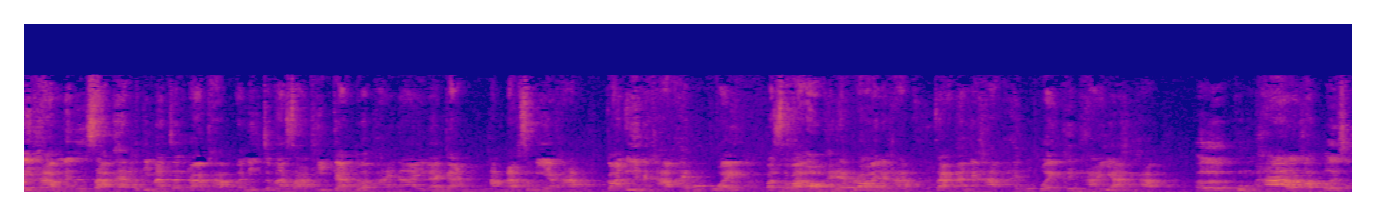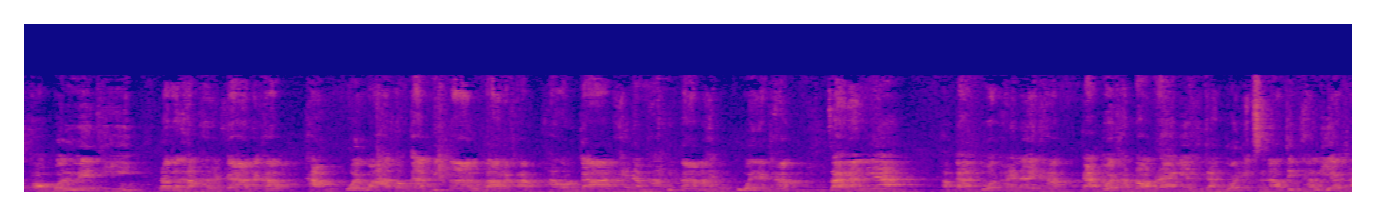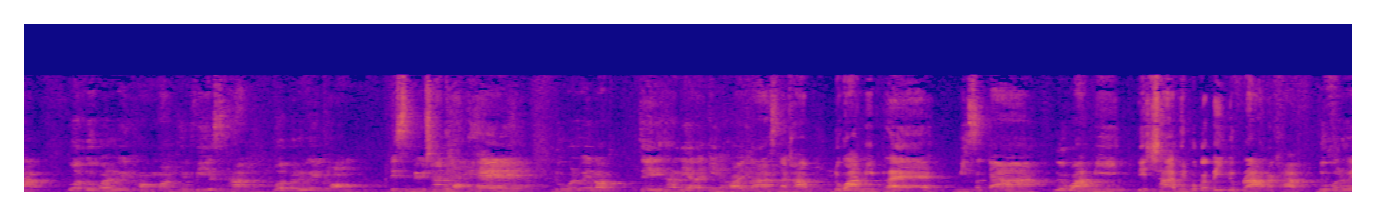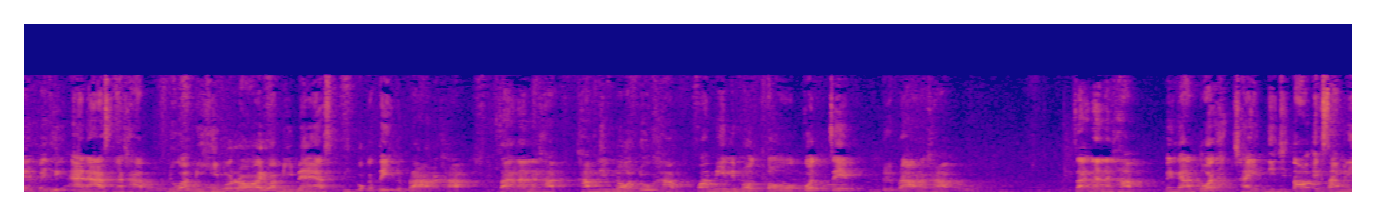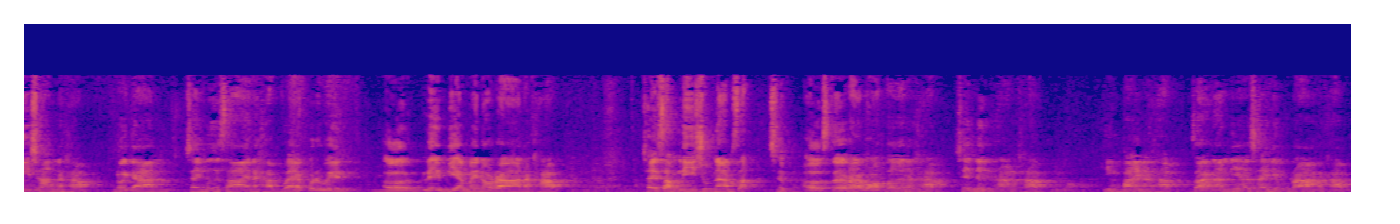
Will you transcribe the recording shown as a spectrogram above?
วัสดีครับ นักศึกษาแพทย์ปฏิมาจันทราครับ วันนี้จะมาสาธิตการตรวจภายในและการทำรัสเมียครับ ก่อนอื่นนะครับ ให้ผู้ป่วยปัสสาวะออกให้เรียบร้อยนะครับ จากนั้นนะครับให้ผู้ป่วยขึ้นขาอย่างครับ เอ่อคลุมผ้าแล้วก็เปิดเฉพาะบริเวณที่เราจะทำหัตถการนะครับ ถามผู้ป่วยว่าต้องการปิดตาหรือเปล่านะครับ ถ้าต้องการให้นำผ้าปิดตามาให้ผู้ป่วยนะครับ จากนั้นเนี่ย ทำการตรวจภายในครับ การตรวจขั้นตอนแรกเนี่ยคือการตรวจ external genitalia ครับ ตรวจดูบริเวณของ m o n t i b i s ครับ ตรวจบริเวณของ distribution ของ hair ดูบริเวณรอบ genitalia และ introitus นะครับ ดูว่ามีแผล มี scar หรือว่ามี discharge ผิดปกติหรือเปล่านะครับ ดูบริเวณไปถึง anus นะครับ ดูว่ามี hemorrhoid หรือว่ามี mass ผิดปกติหรือเปล่านะครับ จากนั้นนะครับคลำ lymph node ดูครับว่ามี lymph node โตกดเจ็บหรือเปล่านะครับ จากนั้นนะครับเป็นการตรวจใช้ดิจิตอลเอ็กซ m มิเนชันนะครับ โดยการใช้มือซ้ายนะครับแหวกบริเวณเอ่อ labia minora นะครับ ใช้สำลีชุบน้ำสะชุบเอ่อ sterile water นะครับ เช็ดหนึ่งครั้งครับ ทิ้งไปนะครับ จากนั้นเนี่ยใช้นิ้วกลางนะครับ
